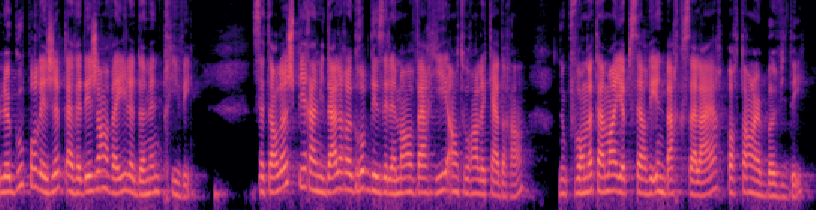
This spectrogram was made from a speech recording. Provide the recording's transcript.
le goût pour l'Égypte avait déjà envahi le domaine privé. Cette horloge pyramidale regroupe des éléments variés entourant le cadran. Nous pouvons notamment y observer une barque solaire portant un bovidé,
